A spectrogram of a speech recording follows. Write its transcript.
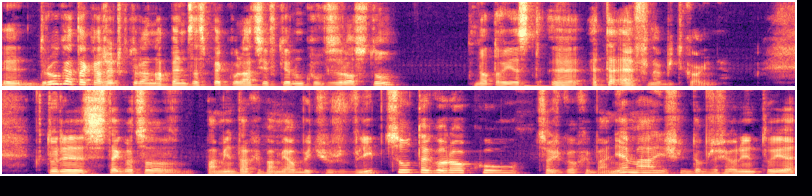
Y, druga taka rzecz, która napędza spekulacje w kierunku wzrostu, no to jest ETF na bitcoinie, który z tego co pamiętam chyba miał być już w lipcu tego roku, coś go chyba nie ma, jeśli dobrze się orientuję.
